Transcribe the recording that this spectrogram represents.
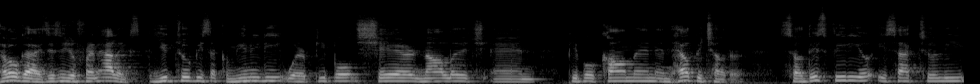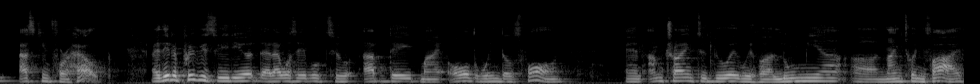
Hello guys, this is your friend Alex. YouTube is a community where people share knowledge and people comment and help each other. So this video is actually asking for help. I did a previous video that I was able to update my old Windows phone and I'm trying to do it with a Lumia uh, 925.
